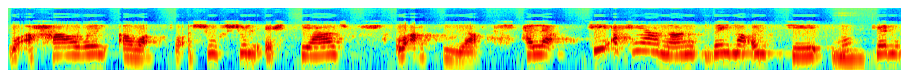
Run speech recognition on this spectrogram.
وأحاول اوقفه أشوف شو الاحتياج واعطيه هلأ في أحيانا زي ما قلتي ممكن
